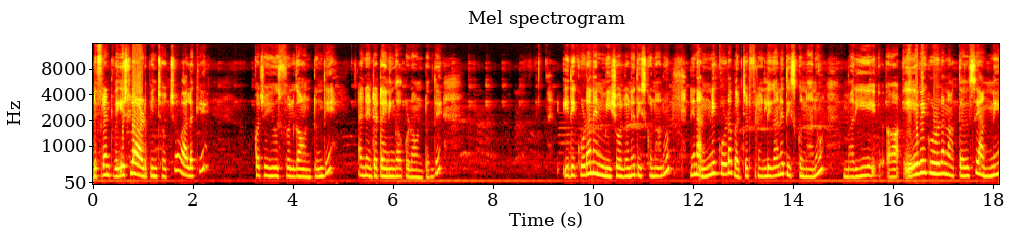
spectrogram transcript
డిఫరెంట్ వేస్లో ఆడిపించవచ్చు. వాళ్ళకి కొంచెం యూస్ఫుల్గా ఉంటుంది. అండ్ ఎంటర్టైనింగ్గా కూడా ఉంటుంది. ఇది కూడా నేను మీషోలోనే తీసుకున్నాను. నేను అన్నీ కూడా బడ్జెట్ ఫ్రెండ్లీగానే తీసుకున్నాను. మరి ఏవి కూడా నాకు తెలిసి అన్నీ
